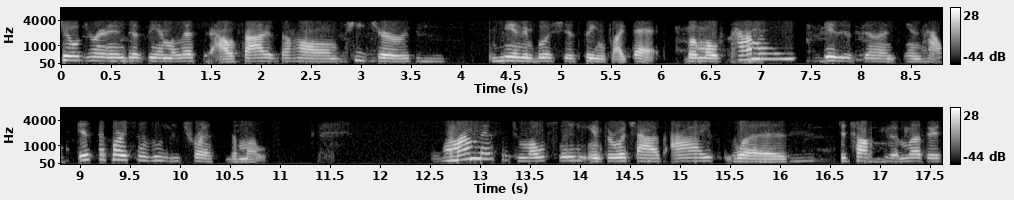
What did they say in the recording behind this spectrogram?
children just being molested outside of the home, teachers, men in bushes, things like that. But most commonly, it is done in house. It's the person who you trust the most. My message mostly and through a child's eyes was to talk to the mothers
